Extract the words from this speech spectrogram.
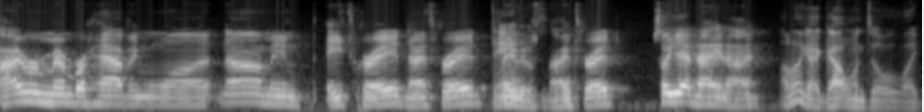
I remember having one. No, I mean eighth grade, ninth grade, Damn. maybe it was ninth grade. So yeah, 99. I don't think I got one till like.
